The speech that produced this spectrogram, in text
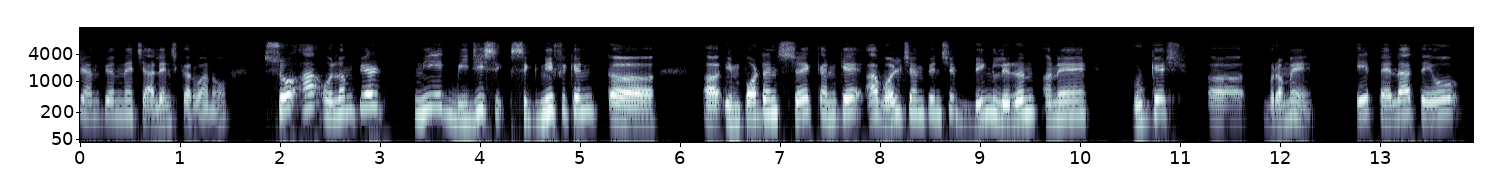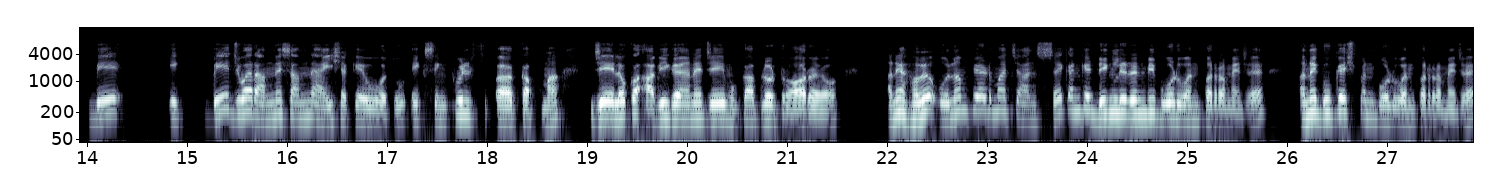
ચેમ્પિયનને ચેલેન્જ કરવાનો. સો આ ઓલિમ્પિયડની એક બીજી સિગ્નિફિકન્ટ ઇમ્પોર્ટન્સ છે કારણ કે આ વર્લ્ડ ચેમ્પિયનશિપ ડિંગ લિરન અને ગુકેશ રમે એ પહેલા તેઓ બે બે જ વાર આમને સામને આવી શકે એવું હતું. એક સિંક્વિલ કપમાં જે એ લોકો આવી ગયા અને જે મુકાબલો ડ્રો રહ્યો. અને હવે ઓલિમ્પિયાડમાં ચાન્સ છે કારણ કે ડિંગ લિરન બી બોર્ડ વન પર રમે છે અને ગુકેશ પણ બોર્ડ વન પર રમે છે.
